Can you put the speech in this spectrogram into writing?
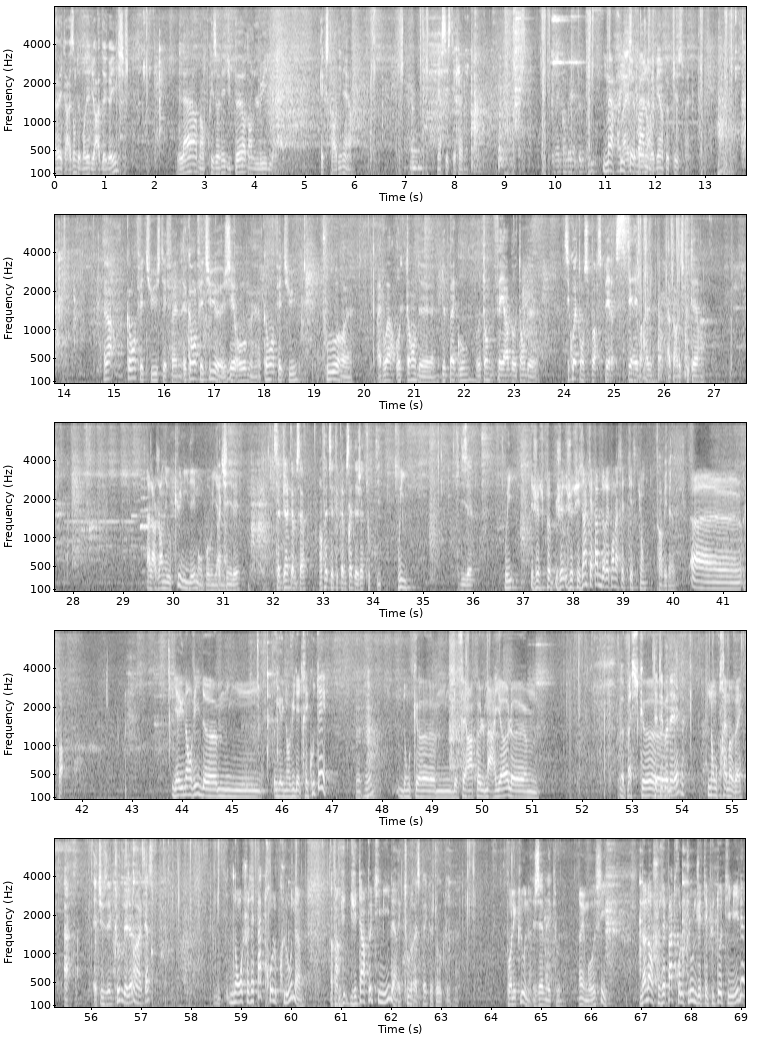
Ah ouais, t'as raison de demander du rap de gribiche. L'art d'emprisonner du beurre dans de l'huile. Extraordinaire. Merci Stéphane. Merci Ouais, Stéphane. j'en veux bien un peu plus. ouais. Alors, comment fais-tu, Stéphane Euh, Comment fais-tu, euh, Jérôme Euh, Comment fais-tu pour avoir autant de, de bagou, autant de verbes, autant de. C'est quoi ton sport cérébral, à part le scooter Alors j'en ai aucune idée, mon pauvre Yann. Aucune idée. Ça devient comme ça. En fait, c'était comme ça déjà tout petit, Oui, je disais. oui. Je, je peux- je- je suis incapable de répondre à cette question. Formidable. Euh, je pas. Il y a une envie de, il y a une envie d'être écouté. Donc euh, de faire un peu le mariole euh, euh, parce que. T'étais bon élève? Non, très mauvais. Ah. Et tu faisais le clown déjà dans la classe? Non, je faisais pas trop le clown. Enfin, j'étais un peu timide Avec tout le respect que je dois au clown. pour les clowns? J'aime les clowns. Oui, moi aussi. Non, non, je faisais pas trop le clown, j'étais plutôt timide.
